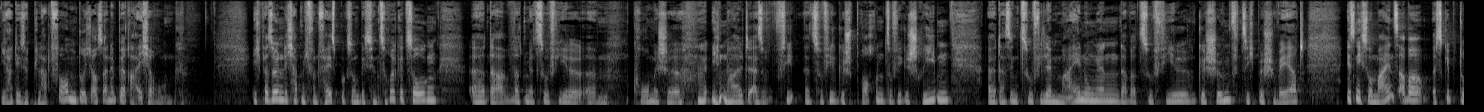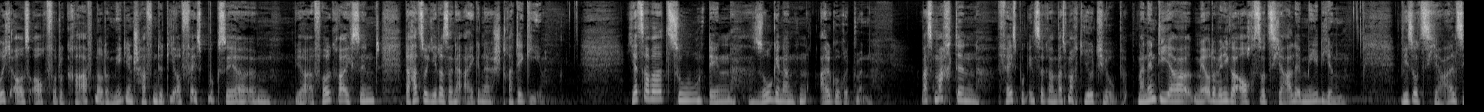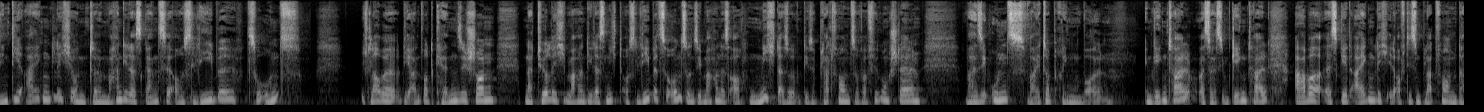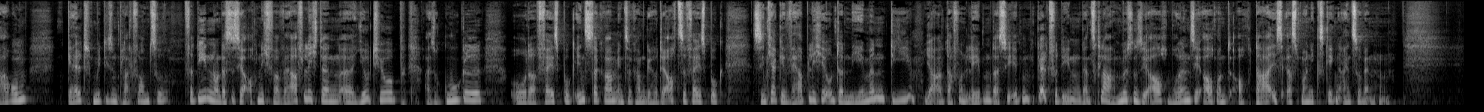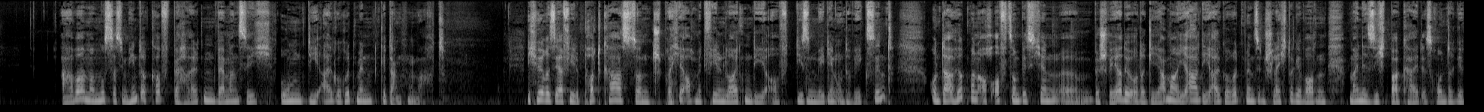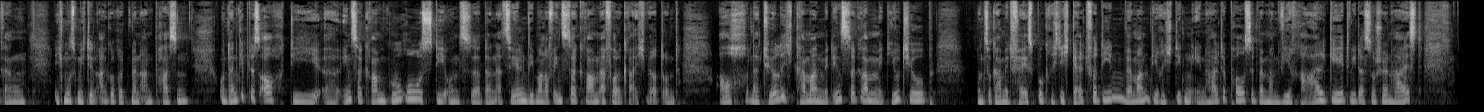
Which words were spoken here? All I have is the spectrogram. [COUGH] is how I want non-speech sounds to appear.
ja, diese Plattformen durchaus eine Bereicherung. Ich persönlich habe mich von Facebook so ein bisschen zurückgezogen. Äh, da wird mir zu viel ähm, komische [LAUGHS] Inhalte, also viel, äh, zu viel gesprochen, zu viel geschrieben. Äh, da sind zu viele Meinungen, da wird zu viel geschimpft, sich beschwert. Ist nicht so meins, aber es gibt durchaus auch Fotografen oder Medienschaffende, die auf Facebook sehr ähm, ja, erfolgreich sind. Da hat so jeder seine eigene Strategie. Jetzt aber zu den sogenannten Algorithmen. Was macht denn Facebook, Instagram, was macht YouTube? Man nennt die ja mehr oder weniger auch soziale Medien. Wie sozial sind die eigentlich und äh, machen die das Ganze aus Liebe zu uns? Ich glaube, die Antwort kennen Sie schon. Natürlich machen die das nicht aus Liebe zu uns und sie machen es auch nicht, also diese Plattform zur Verfügung stellen, weil sie uns weiterbringen wollen. Im Gegenteil, was heißt im Gegenteil, aber es geht eigentlich auf diesen Plattformen darum, Geld mit diesen Plattformen zu verdienen. Und das ist ja auch nicht verwerflich, denn äh, YouTube, also Google oder Facebook, Instagram, Instagram gehört ja auch zu Facebook, sind ja gewerbliche Unternehmen, die ja davon leben, dass sie eben Geld verdienen. Ganz klar, müssen sie auch, wollen sie auch und auch da ist erstmal nichts gegen einzuwenden. Aber man muss das im Hinterkopf behalten, wenn man sich um die Algorithmen Gedanken macht. Ich höre sehr viel Podcasts und spreche auch mit vielen Leuten, die auf diesen Medien unterwegs sind. Und da hört man auch oft so ein bisschen äh, Beschwerde oder Gejammer. Ja, die Algorithmen sind schlechter geworden. Meine Sichtbarkeit ist runtergegangen. Ich muss mich den Algorithmen anpassen. Und dann gibt es auch die äh, Instagram-Gurus, die uns äh, dann erzählen, wie man auf Instagram erfolgreich wird. Und auch natürlich kann man mit Instagram, mit YouTube und sogar mit Facebook richtig Geld verdienen, wenn man die richtigen Inhalte postet, wenn man viral geht, wie das so schön heißt.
